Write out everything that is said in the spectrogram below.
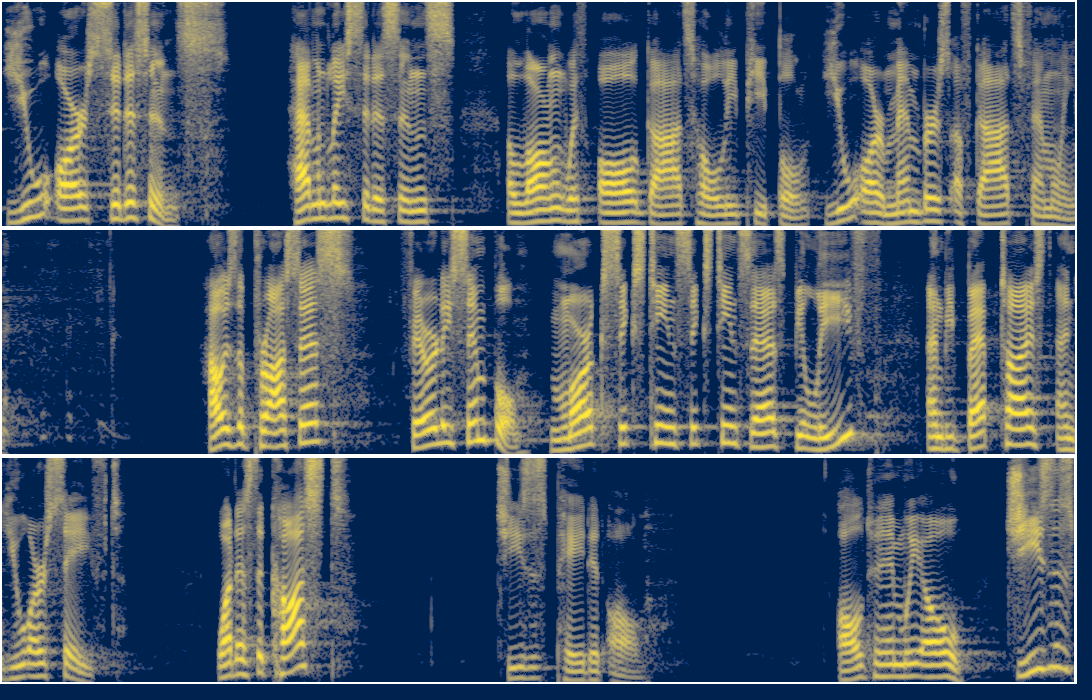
you are citizens, heavenly citizens along with all God's holy people. You are members of God's family. How is the process? Fairly simple. Mark 16 16 says, Believe and be baptized, and you are saved. What is the cost? Jesus paid it all. All to him we owe. Jesus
